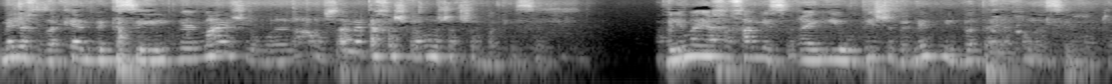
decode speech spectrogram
מלך זקן וכסיל, ומה יש לו ברירה? הוא שם את אחשוורוש עכשיו בכיסא. אבל אם היה חכם ישראל יהודי שבאמת מתבטא, יכול לשים אותו.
